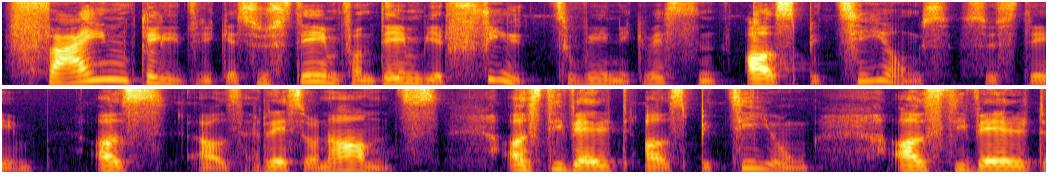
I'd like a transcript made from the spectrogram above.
feingliedrige System, von dem wir viel zu wenig wissen, als Beziehungssystem, als, als Resonanz, als die Welt als Beziehung, als die Welt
